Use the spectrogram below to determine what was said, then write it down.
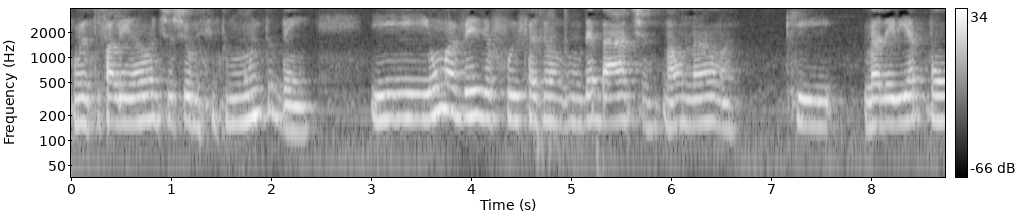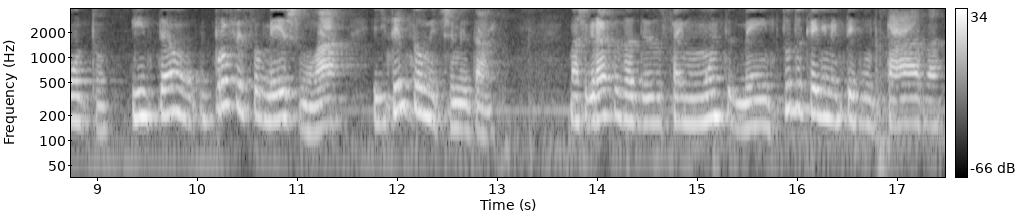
como eu te falei antes eu me sinto muito bem. E uma vez eu fui fazer um, um debate na Unama que valeria ponto. Então o professor mesmo lá ele tentou me intimidar mas graças a Deus eu saí muito bem. Tudo que ele me perguntava,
